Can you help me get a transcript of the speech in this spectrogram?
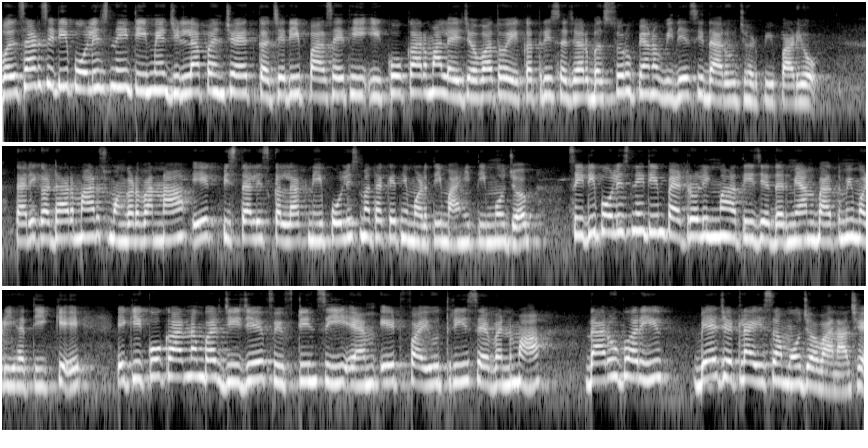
વલસાડ સિટી પોલીસની ટીમે જિલ્લા પંચાયત કચેરી પાસેથી ઇકો કારમાં લઈ જવાતો એકત્રીસ હજાર બસો રૂપિયાનો વિદેશી દારૂ ઝડપી પાડ્યો. તારીખ અઢાર માર્ચ મંગળવારના એક પિસ્તાલીસ કલાકની પોલીસ મથકેથી મળતી માહિતી મુજબ, સિટી પોલીસની ટીમ પેટ્રોલિંગમાં હતી જે દરમિયાન બાતમી મળી હતી કે, એક Eco car number GJ fifteen C M eight five three સેવનમાં દારૂ ભરી બે જેટલા ઈસમો જવાના છે.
